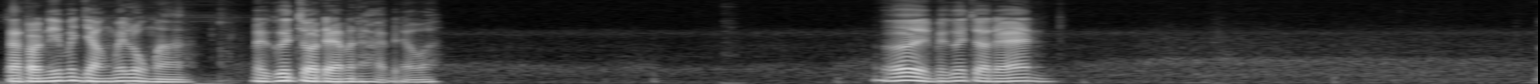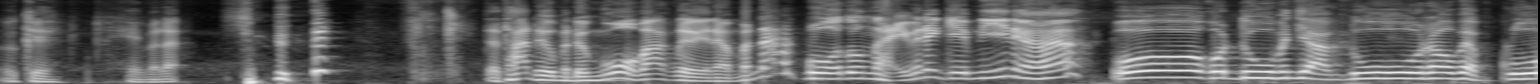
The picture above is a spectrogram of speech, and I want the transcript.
แต่ตอนนี้มันยังไม่ลงมาไมเคิลจอแดนมันหายไปไหนวะเอ้ยไมเคิลจอแดนโอเค เห็นมาแล้วแต่ถ้าเธอมันดูโง่มากเลยนะ มันน่ากลัวตรงไหนวะในเกมนี้เนี่ยฮะ โอ้ คนดูมันอยากดูเราแบบกลัว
